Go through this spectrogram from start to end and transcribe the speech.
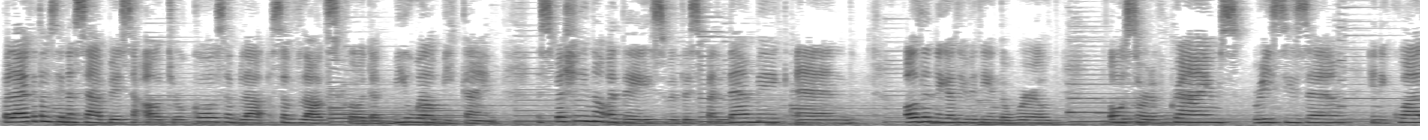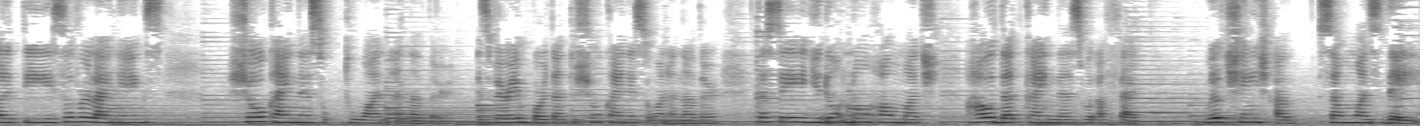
Palagi ko itong sinasabi sa outro ko, sa, sa vlogs ko, that be well, be kind. Especially nowadays with this pandemic and all the negativity in the world, all sort of crimes, racism, inequality, silver linings, show kindness to one another. It's very important to show kindness to one another kasi you don't know how much, how that kindness will affect, will change a, someone's day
